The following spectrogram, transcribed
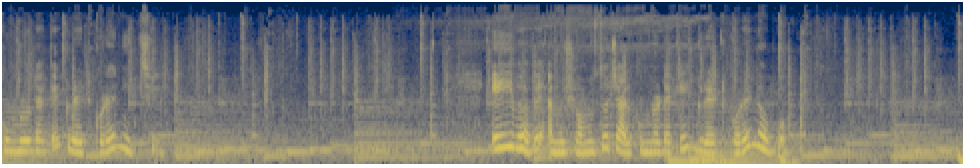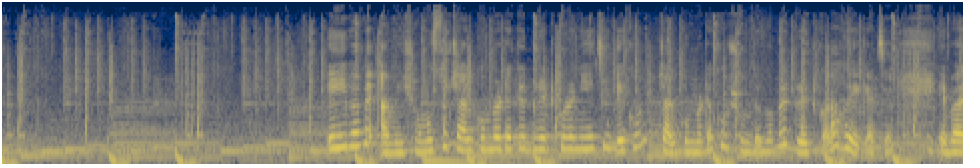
কুমড়োটাকে গ্রেট করে নিচ্ছি। এইভাবে আমি সমস্ত চাল কুমড়োটাকে গ্রেট করে নেব। এইভাবে আমি সমস্ত চাল কুমড়োটাকে গ্রেট করে নিয়েছি। দেখুন, চাল কুমড়োটা খুব সুন্দরভাবে গ্রেট করা হয়ে গেছে। এবার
